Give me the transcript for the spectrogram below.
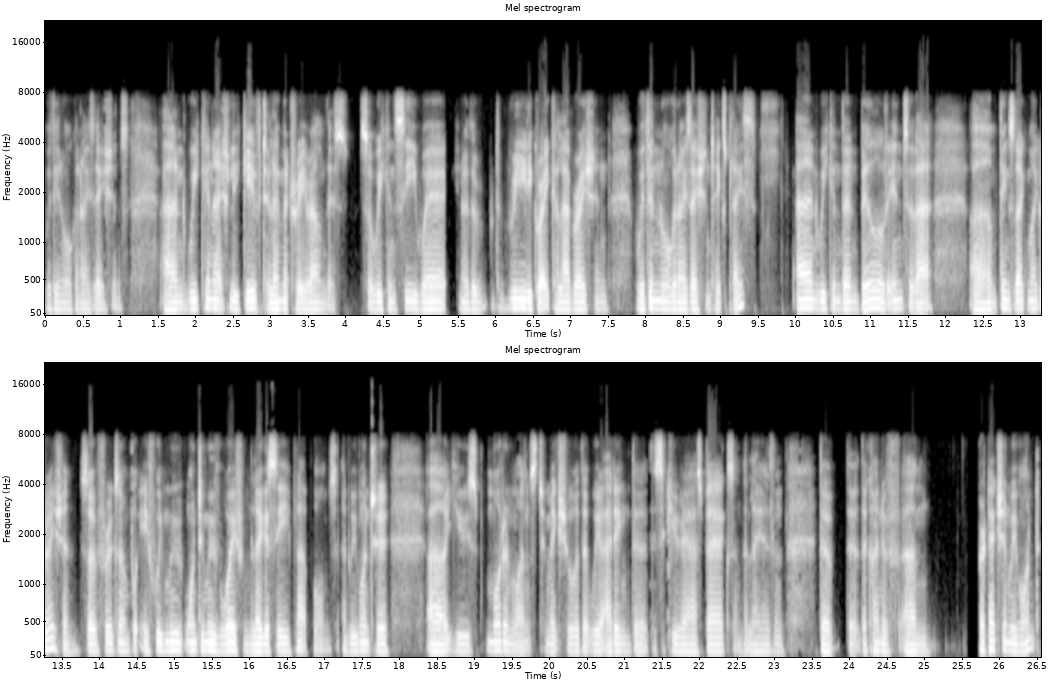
within organizations. And we can actually give telemetry around this. So we can see where you know the, the really great collaboration within an organization takes place. And we can then build into that um, things like migration. So, for example, if we move want to move away from legacy platforms and we want to uh, use modern ones to make sure that we're adding the the security aspects and the layers and the the, the kind of um, protection we want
